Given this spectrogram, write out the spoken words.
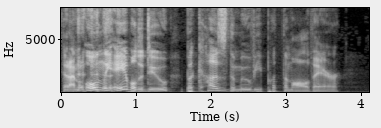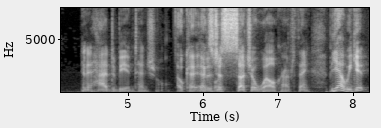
that I'm only able to do because the movie put them all there and it had to be intentional. Okay, It was just such a well-crafted thing. But yeah, we get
